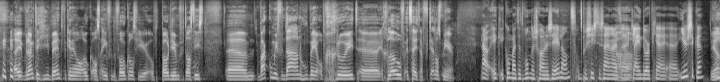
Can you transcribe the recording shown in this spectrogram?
hey, bedankt dat je hier bent. We kennen je ook als een van de vocals hier op het podium. Fantastisch. Um, waar kom je vandaan? Hoe ben je opgegroeid? Uh, geloof, et cetera. Vertel ons meer. Nou, ik, ik kom uit het wonderschone Zeeland. Om precies te zijn uit Aha. een klein dorpje eh Ierseke. Ja.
